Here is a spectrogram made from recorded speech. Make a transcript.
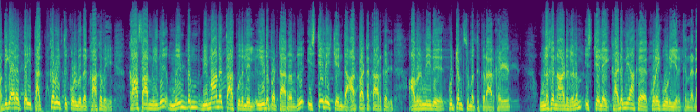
அதிகாரத்தை தக்க வைத்துக் கொள்வதற்காகவே காசா மீது மீண்டும் விமான தாக்குதலில் ஈடுபட்டார் என்று இஸ்ரேலைச் சேர்ந்த ஆர்ப்பாட்டக்காரர்கள் அவர் மீது குற்றம் சுமத்துகிறார்கள். உலக நாடுகளும் இஸ்ரேலை கடுமையாக குறை கூறியிருக்கின்றன.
